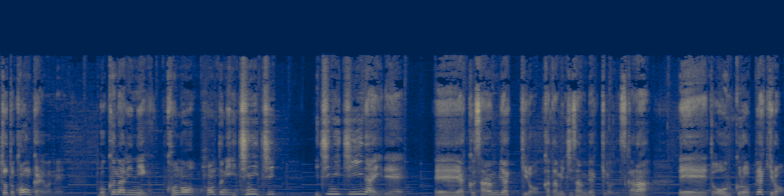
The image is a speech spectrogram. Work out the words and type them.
ちょっと今回はね僕なりにこの本当に1日1日以内で、えー、約300キロ片道300キロですから、えー、と往復600キロ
